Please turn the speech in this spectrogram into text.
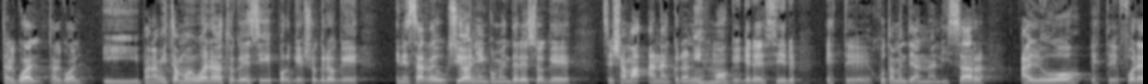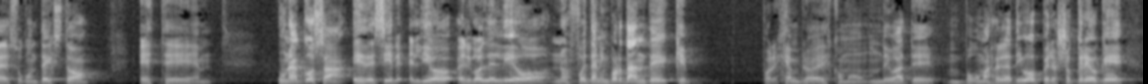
Tal cual, tal cual. Y para mí está muy bueno esto que decís porque yo creo que en esa reducción y en comentar eso que se llama anacronismo, que quiere decir este, justamente analizar algo este, fuera de su contexto, este, una cosa es decir, el, gol del Diego no fue tan importante, que por ejemplo es como un debate un poco más relativo, pero yo creo que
